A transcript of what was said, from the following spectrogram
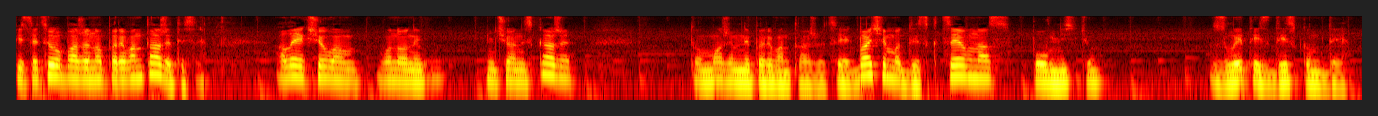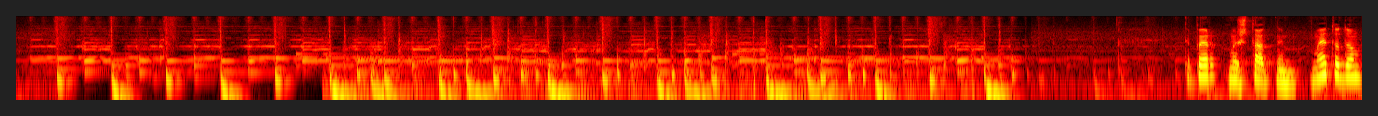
Після цього бажано перевантажитися. Але якщо вам воно не, нічого не скаже, то можемо не перевантажуватися. Як бачимо, диск C у нас повністю злитий з диском D. Тепер ми штатним методом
